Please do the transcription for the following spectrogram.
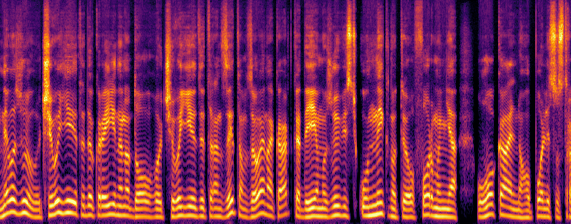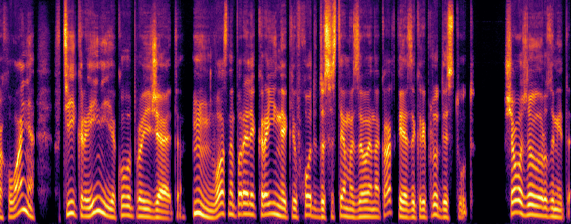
Неважливо, чи ви їдете до країни надовго, чи ви їдете транзитом, зелена картка дає можливість уникнути оформлення локального полісу страхування в тій країні, яку ви проїжджаєте. Власне, перелік країн, які входять до системи зелена картка, я закріплю десь тут. Що важливо розуміти?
